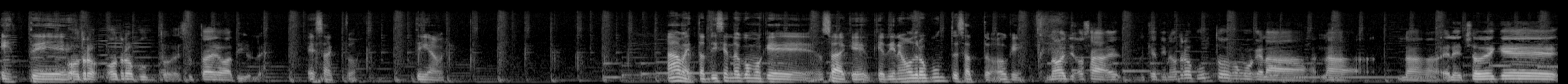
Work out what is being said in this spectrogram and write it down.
este, Otro, otro punto, eso está debatible. exacto. Dígame. Ah, me estás diciendo como que, o sea, que, que tienes otro punto, exacto, ok. No, yo- o sea, que tiene otro punto como que la, la, la- el hecho de que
